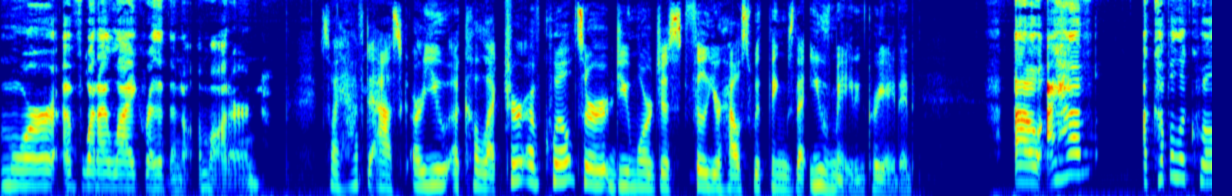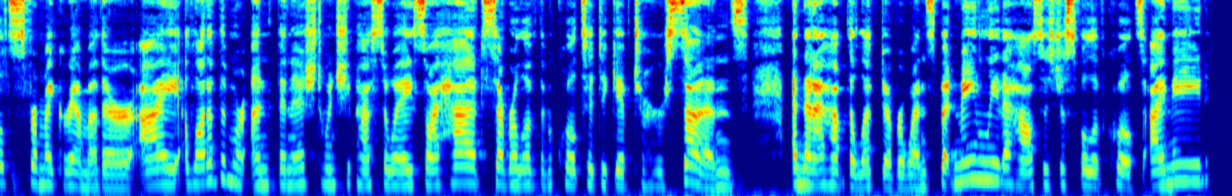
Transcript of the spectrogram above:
more of what I like rather than a modern. So I have to ask, are you a collector of quilts or do you more just fill your house with things that you've made and created? Oh, I have a couple of quilts from my grandmother. I a lot of them were unfinished when she passed away, so I had several of them quilted to give to her sons, and then I have the leftover ones. But mainly the house is just full of quilts I made.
